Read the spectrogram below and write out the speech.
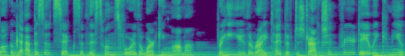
Welcome to episode 6 of This One's for the Working Mama, bringing you the right type of distraction for your daily commute.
